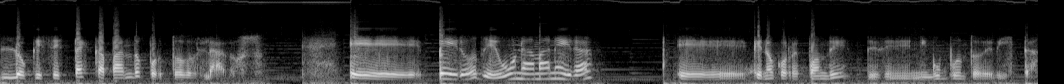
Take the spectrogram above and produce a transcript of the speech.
lo que se está escapando por todos lados, Eh, pero de una manera eh, que no corresponde desde ningún punto de vista.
